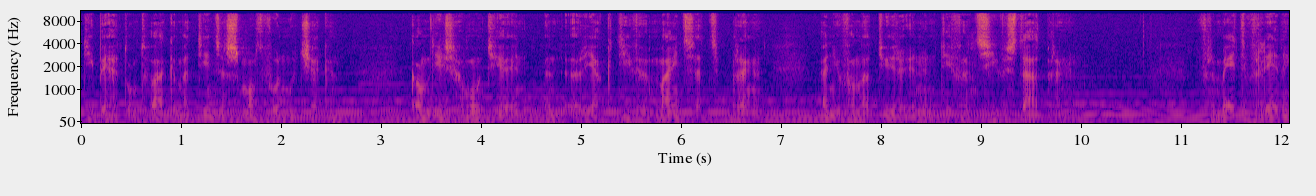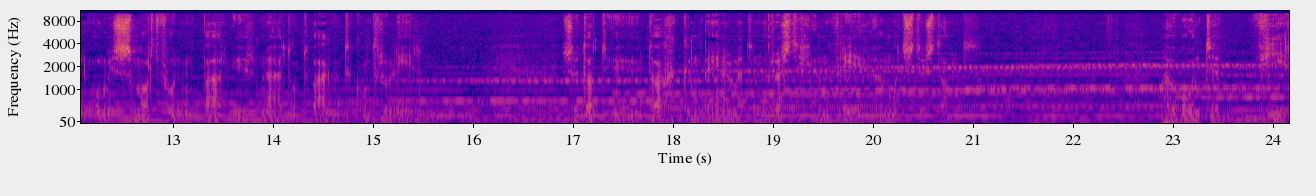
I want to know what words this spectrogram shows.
die bij het ontwaken meteen zijn smartphone moet checken, kan deze gewoonte je in een reactieve mindset brengen en je van nature in een defensieve staat brengen. Vermijd de verleiding om je smartphone een paar uur na het ontwaken te controleren, zodat u uw dag kunt beginnen met een rustig en vredige gemoedstoestand. Gewoonte 4.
